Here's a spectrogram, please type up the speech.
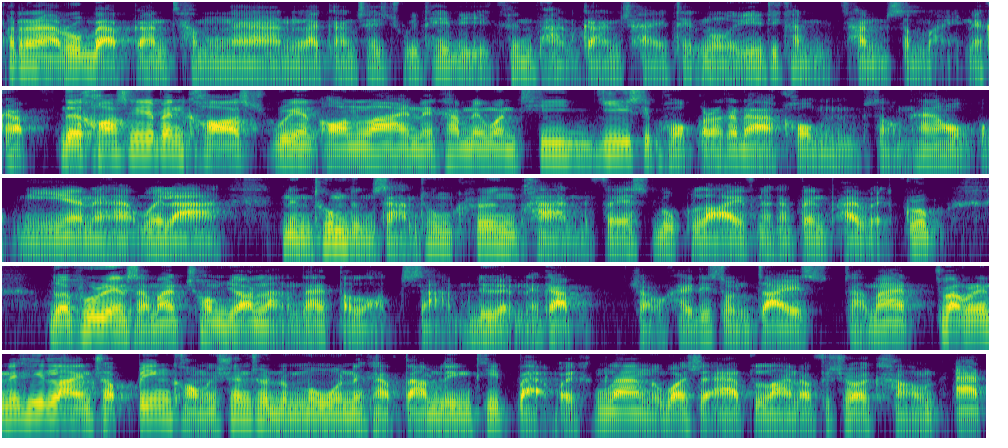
พัฒนารูปแบบการทำงาน และการใช้ชีวิตให้ดีขึ้นผ่านการใช้เทคโนโลยีที่ทันสมัยนะครับ โดยคอร์สนี้จะเป็นคอร์สเรียนออนไลน์นะครับในวันที่ 26 กรกฎาคม 2566 นี้นะฮะเวลา1ทุ่มถึง3ทุ่มครึ่งผ่าน Facebook Live นะครับเป็น private group โดยผู้เรียนสามารถชมย้อนหลังได้ตลอด 3 เดือนนะครับสำหรับใครที่สนใจสามารถสมัครเรียนได้ที่ Line Shopping ของ Mission to the Moon นะครับตามลิงก์ที่แปะไว้ข้างล่างหรือว่าจะ add Line Official Account at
